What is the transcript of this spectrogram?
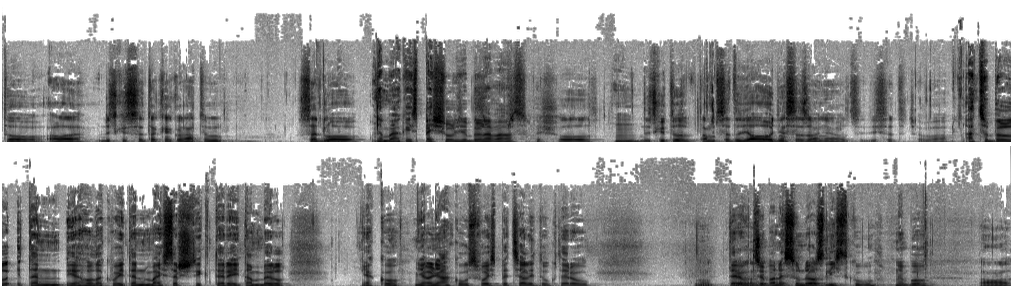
to, ale vždycky se tak jako na tom sedlo. Nebo nějaký special, že byl na vás? Special, hmm. vždycky to, tam se to dělalo hodně sezóně, když se to třeba... A co byl ten jeho takový ten majsterštyk, který tam byl, jako měl nějakou svoji specialitu, kterou No, Kterou třeba nesundal z lístků? Nebo... No,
